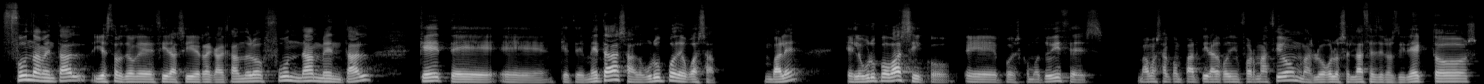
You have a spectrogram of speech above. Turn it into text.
fundamental, y esto lo tengo que decir así recalcándolo, fundamental que te, eh, que te metas al grupo de WhatsApp, ¿vale? El grupo básico, eh, pues como tú dices, vamos a compartir algo de información, más luego los enlaces de los directos,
